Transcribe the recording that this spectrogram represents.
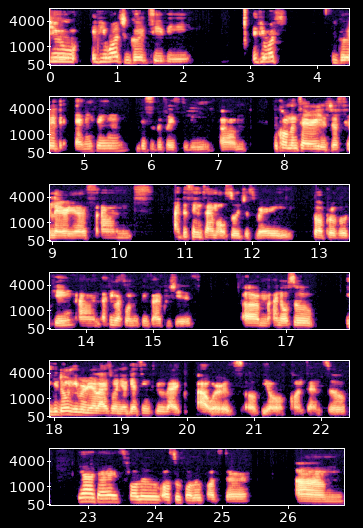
you, if you watch good TV, if you watch good anything, this is the place to be. Um, the commentary is just hilarious and at the same time also just very thought provoking. And I think that's one of the things I appreciate. Um, and also you don't even realize when you're getting through like hours of your content. So yeah, guys, follow, also follow Podstar. Um,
